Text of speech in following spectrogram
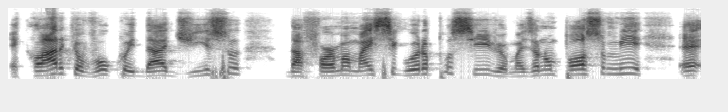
É claro que eu vou cuidar disso da forma mais segura possível, mas eu não posso me, é,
